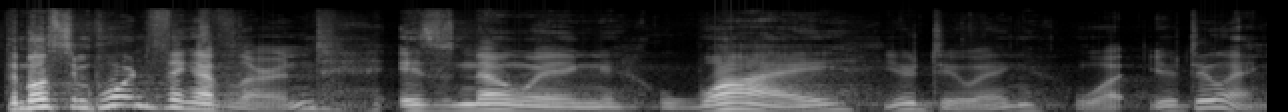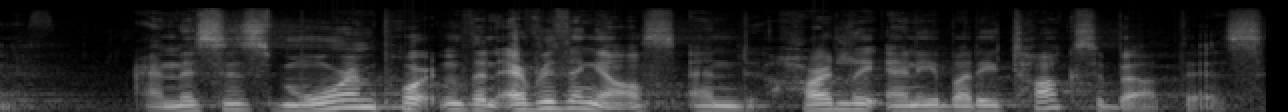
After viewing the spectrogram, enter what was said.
The most important thing I've learned is knowing why you're doing what you're doing. And this is more important than everything else, and hardly anybody talks about this.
